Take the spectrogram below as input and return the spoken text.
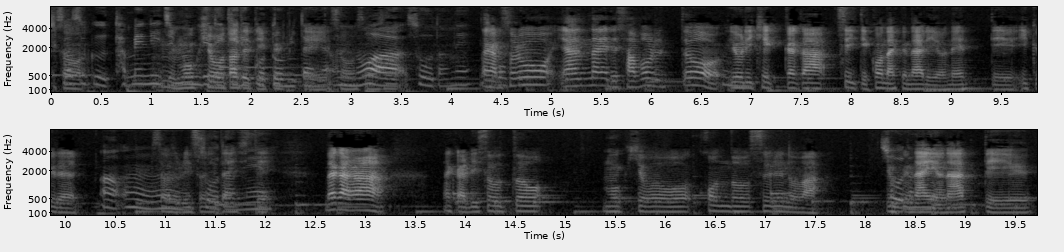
近づくために自分でで目標を立てきることていくみたいなのはそうだねだからそれをやんないでサボると、より結果がついてこなくなるよねっていういくらうん、うん、そう理想に対してだからなんか理想と目標を混同するのは良くないよなっていう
